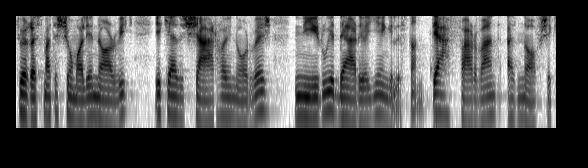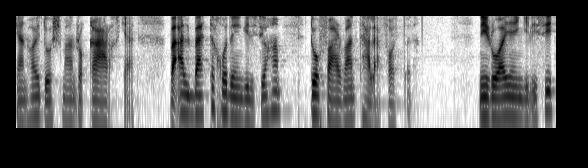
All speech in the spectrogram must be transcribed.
توی قسمت شمالی نارویک یکی از شهرهای نروژ نیروی دریایی انگلستان ده فروند از ناوشکنهای دشمن رو غرق کرد و البته خود انگلیسی ها هم دو فروند تلفات دادن. نیروهای انگلیسی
